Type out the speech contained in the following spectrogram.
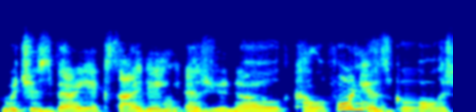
which is very exciting. As you know, California's goal is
